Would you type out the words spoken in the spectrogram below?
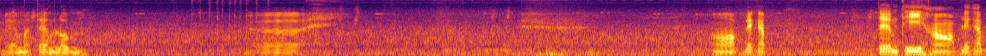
เดี๋ยวมาเติมลม เออหอบเลยครับ เติมทีหอบเลยครับ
